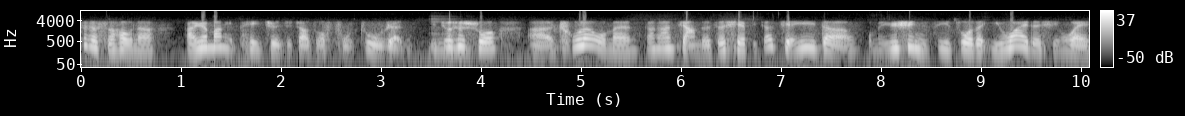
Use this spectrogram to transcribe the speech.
这个时候呢，法院帮你配置就叫做辅助人，也就是说，呃，除了我们刚刚讲的这些比较简易的，我们允许你自己做的以外的行为。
